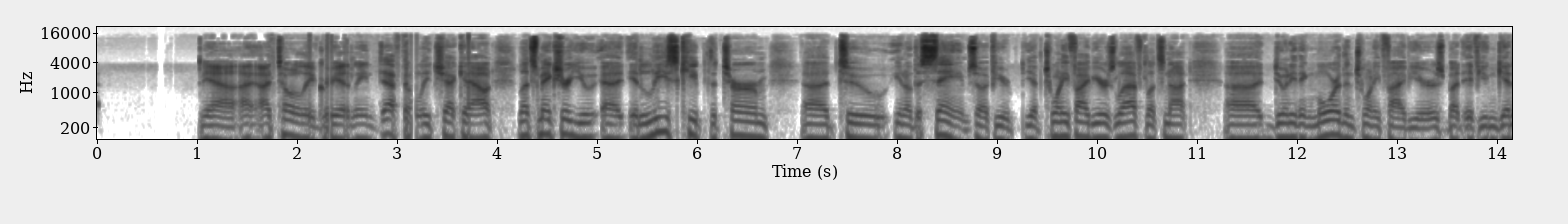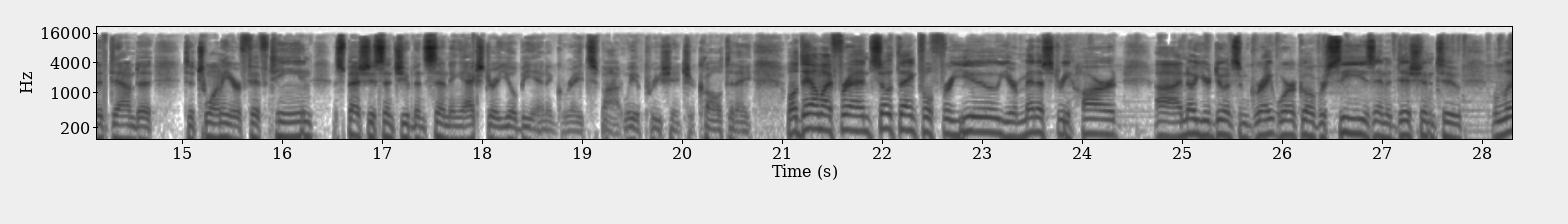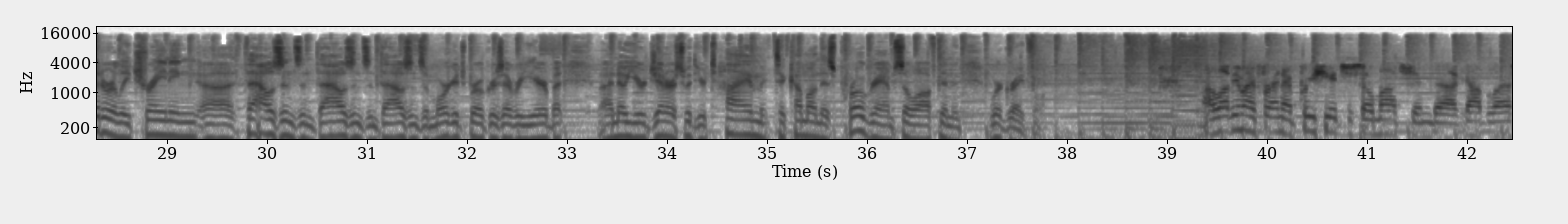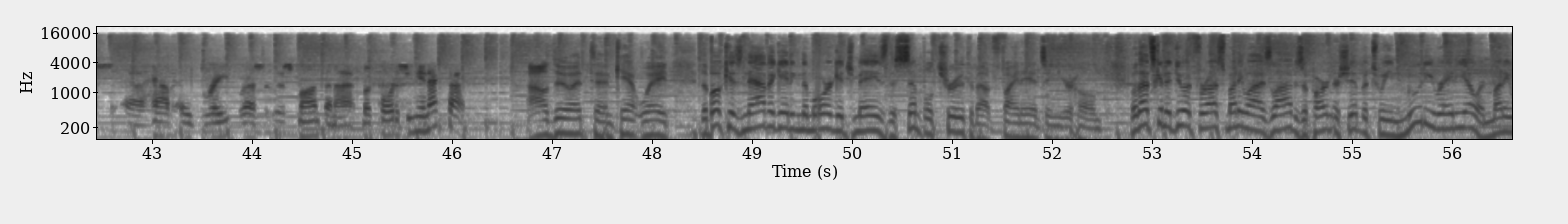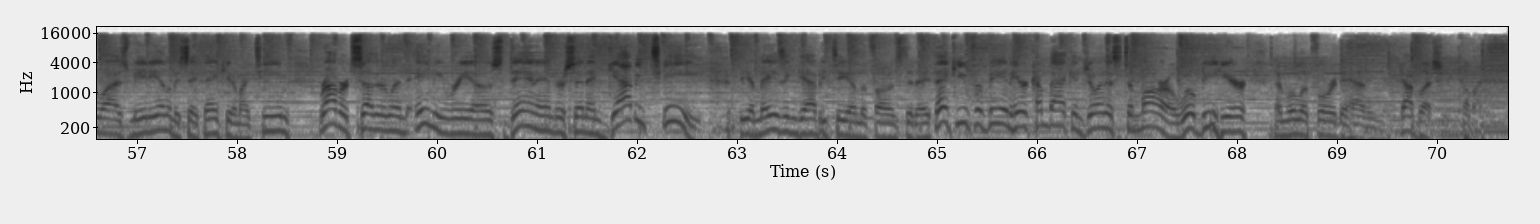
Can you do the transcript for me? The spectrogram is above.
Yeah, I, I, totally agree, Edleen. Definitely check it out. Let's make sure you uh, at least keep the term uh, to you know the same. So if you you have 25 years left, let's not uh, do anything more than 25 years. But if you can get it down to to 20 or 15, especially since you've been sending extra, you'll be in a great spot. We appreciate your call today. Well, Dale, my friend, so thankful for you, your ministry heart. Uh, I know you're doing some great work overseas, in addition to literally training uh, thousands and thousands thousands and thousands of mortgage brokers every year, but I know you're generous with your time to come on this program so often, and we're grateful. I love you, my friend. I appreciate you so much, and uh, God bless. Uh, have a great rest of this month, and I look forward to seeing you next time. I'll do it and can't wait. The book is Navigating the Mortgage Maze The Simple Truth About Financing Your Home. Well, that's going to do it for us. MoneyWise Live is a partnership between Moody Radio and MoneyWise Media. Let me say thank you to my team Robert Sutherland, Amy Rios, Dan Anderson, and Gabby T. The amazing Gabby T on the phones today. Thank you for being here. Come back and join us tomorrow. We'll be here and we'll look forward to having you. God bless you. Bye bye.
